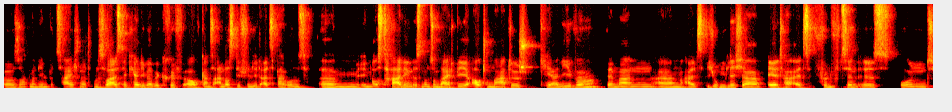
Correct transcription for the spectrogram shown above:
äh, so hat man den bezeichnet. Und zwar ist der Care-Leaver-Begriff auch ganz anders definiert als bei uns. Ähm, in Australien ist man zum Beispiel automatisch Care-Leaver, wenn man ähm, als Jugendlicher älter als 15 ist und,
